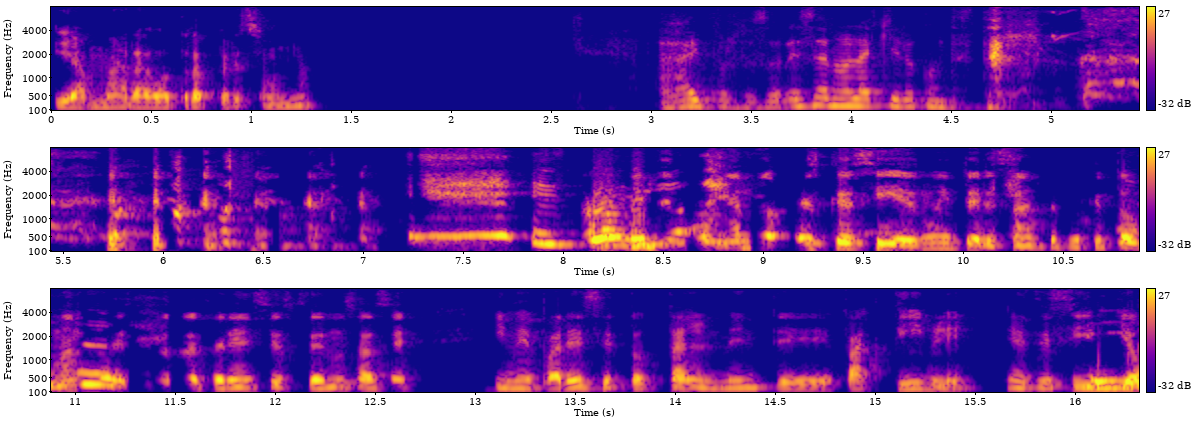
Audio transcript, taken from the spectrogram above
y amar a otra persona? Ay, profesor, esa no la quiero contestar. Este, es que sí, es muy interesante, porque tomando estas referencias que usted nos hace, y me parece totalmente factible. Es decir, yo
